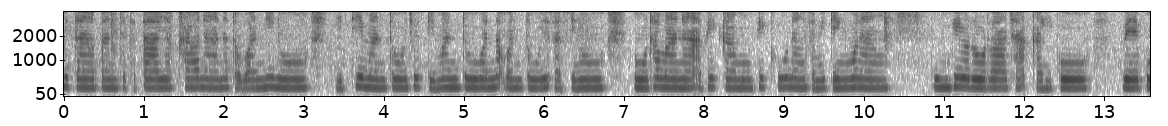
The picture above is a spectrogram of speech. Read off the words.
มิตาปัญจตตายักขานานาตวันนิโนอิทธิมันโตชุติมันโตวันนวันโตยสัสสิโนโมทมานาอภิกามุภิกขุนางสมิติงวนังกุมพิโรราชกะหิโก เวปุ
